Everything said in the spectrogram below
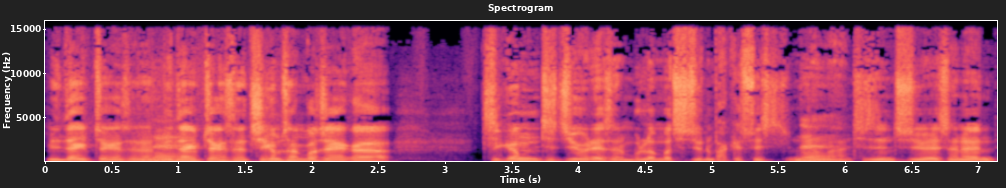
민주당 입장에서는 네. 민주당 입장에서는 지금 선거제가 지금 지지율에서는 물론 뭐 지지율은 바뀔 수 있습니다만 네. 지지율 지지율에서는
